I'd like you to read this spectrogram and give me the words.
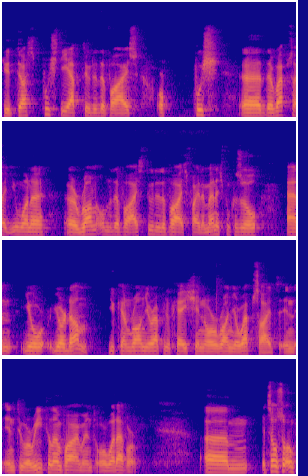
You just push the app to the device or push uh, the website you want to uh, run on the device to the device via the management console and you're, you're done. You can run your application or run your website in, into a retail environment or whatever. Um, it's also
